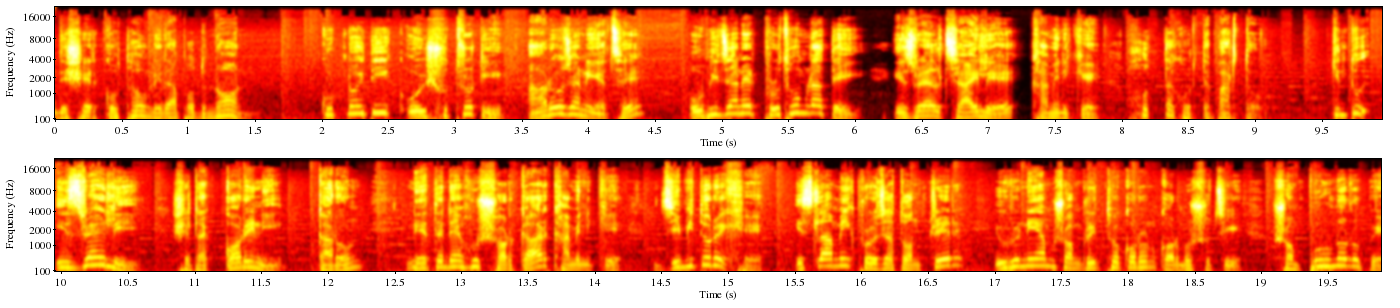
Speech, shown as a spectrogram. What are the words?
দেশের কোথাও নিরাপদ নন। কূটনৈতিক ওই সূত্রটি আরও জানিয়েছে, অভিযানের প্রথম রাতেই ইসরায়েল চাইলে খামিনিকে হত্যা করতে পারত। কিন্তু ইসরায়েলি সেটা করেনি কারণ নেতানিয়াহু সরকার খামিনিকে জীবিত রেখে ইসলামিক প্রজাতন্ত্রের ইউরেনিয়াম সমৃদ্ধকরণ কর্মসূচি সম্পূর্ণরূপে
